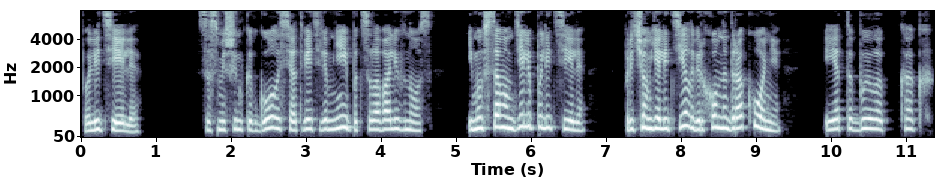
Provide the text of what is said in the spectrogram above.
«Полетели!» Со смешинкой в голосе ответили мне и поцеловали в нос. И мы в самом деле полетели. Причем я летела верхом на драконе, и это было как...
